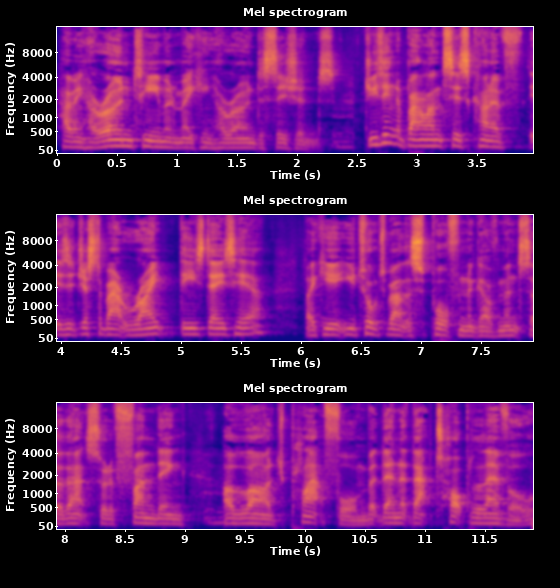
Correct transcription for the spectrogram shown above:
having her own team and making her own decisions. Do you think the balance is kind of is it just about right these days here? Like you, you talked about the support from the government so that's sort of funding a large platform but then at that top level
